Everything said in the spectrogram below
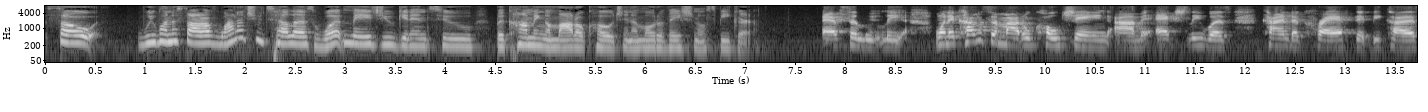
So we want to start off. Why don't you tell us what made you get into becoming a model coach and a motivational speaker? Absolutely. When it comes to model coaching, um, it actually was kind of crafted because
